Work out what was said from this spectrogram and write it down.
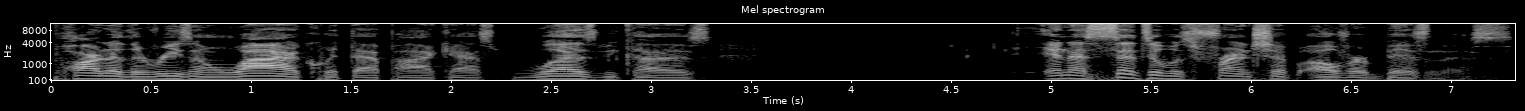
part of the reason why I quit that podcast was because, in a sense, it was friendship over business.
